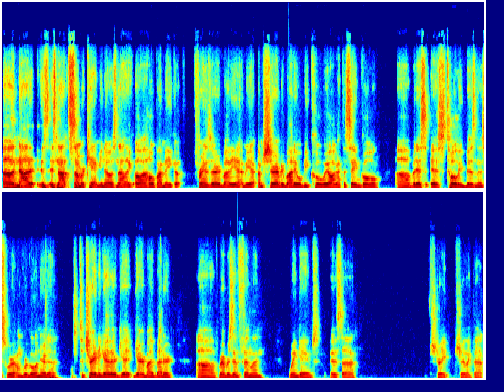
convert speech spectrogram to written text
Uh, nah, it's, it's not summer camp. You know, it's not like oh, I hope I make friends with everybody. I mean, I'm sure everybody will be cool. We all got the same goal. Uh, but it's it's totally business. We're um, we're going there to to train together, get get everybody better, uh, represent Finland, win games. It's uh straight straight like that.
